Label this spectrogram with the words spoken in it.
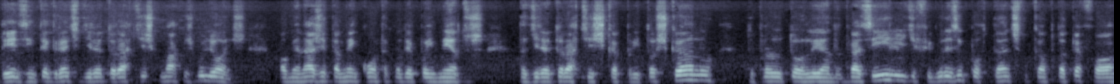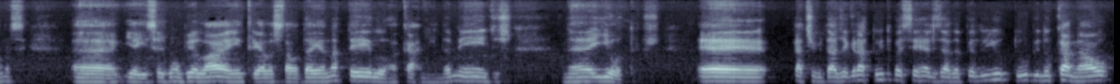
deles integrante diretor artístico, Marcos Bulhões. A homenagem também conta com depoimentos da diretora artística Pri Toscano, do produtor Leandro Brasílio e de figuras importantes do campo da performance. Uh, e aí vocês vão ver lá, entre elas está a Diana Taylor, a Carminda Mendes né, e outros. É, a atividade é gratuita, vai ser realizada pelo YouTube no canal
